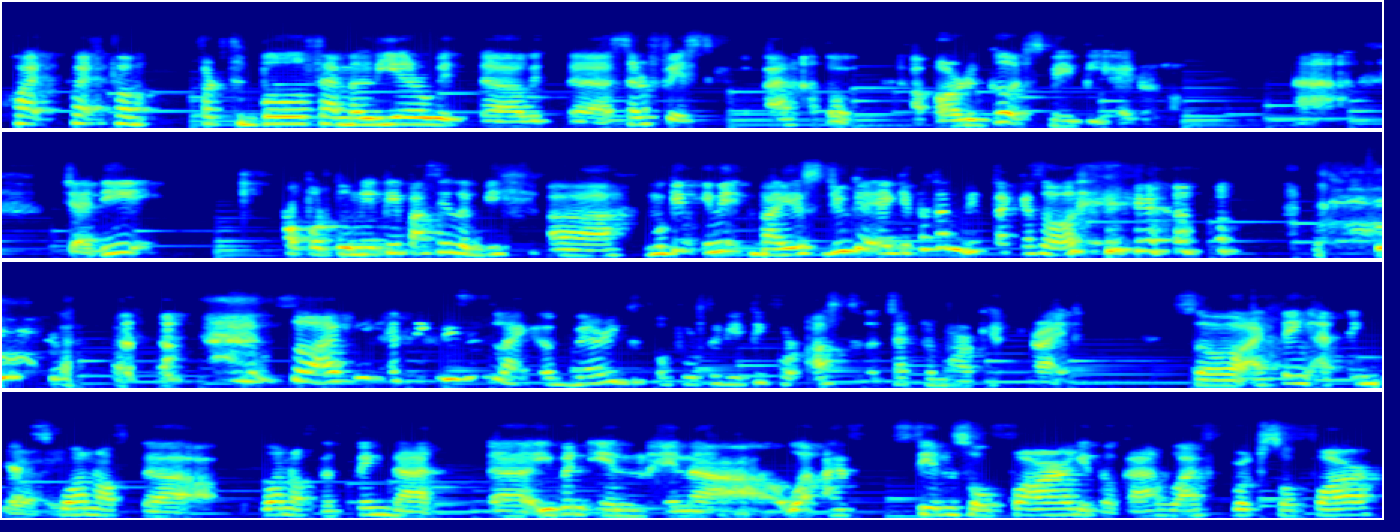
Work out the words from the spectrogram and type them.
quite quite comfortable familiar with the with the service gitu kan atau or the goods maybe I don't know. Nah jadi opportunity pasti lebih uh, mungkin ini bias juga ya kita kan di tech ya soalnya. So I think I think this is like a very good opportunity for us to attack the market right? So I think I think that's yeah, yeah. one of the one of the thing that uh, even in in uh, what I've seen so far gitu kan, what I've worked so far,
